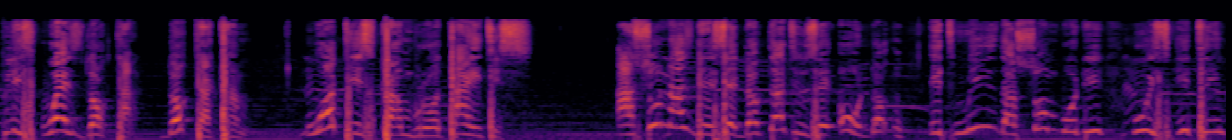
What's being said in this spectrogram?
please, where's doctor? Doctor come. What is cambrositis? As soon as they say doctor will say, oh, doc, it means that somebody who is eating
